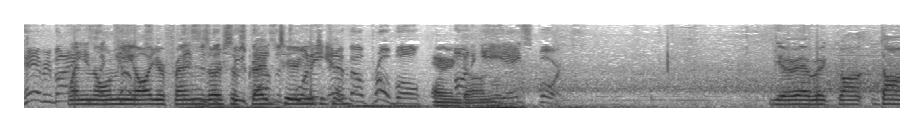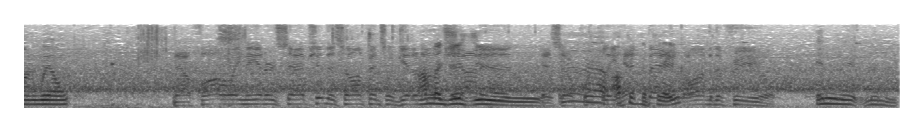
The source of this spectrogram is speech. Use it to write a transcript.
Hey everybody, When it's only coach. all your friends are subscribed to your YouTube channel. NFL Pro Bowl Aaron on Donald. EA Sports. You're Eric Gon- Don Will. Now following the interception, this offense will get another I'ma just do- at as they'll yeah, quickly I'll pick the back play. onto the field. Internet money.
